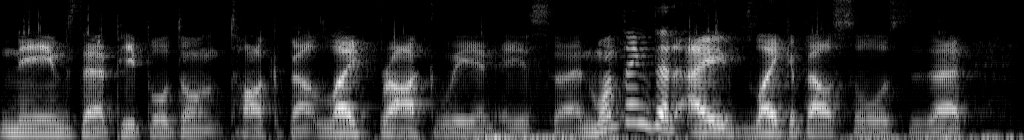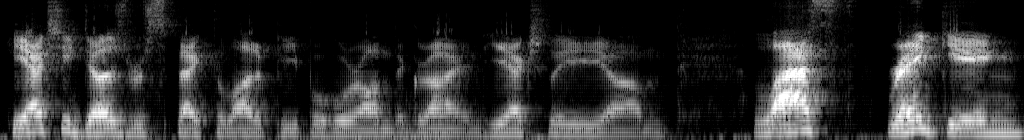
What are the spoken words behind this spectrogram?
names that people don't talk about, like Broccoli and Asa. And one thing that I like about Souless is that he actually does respect a lot of people who are on the grind. He actually, um, last ranking,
